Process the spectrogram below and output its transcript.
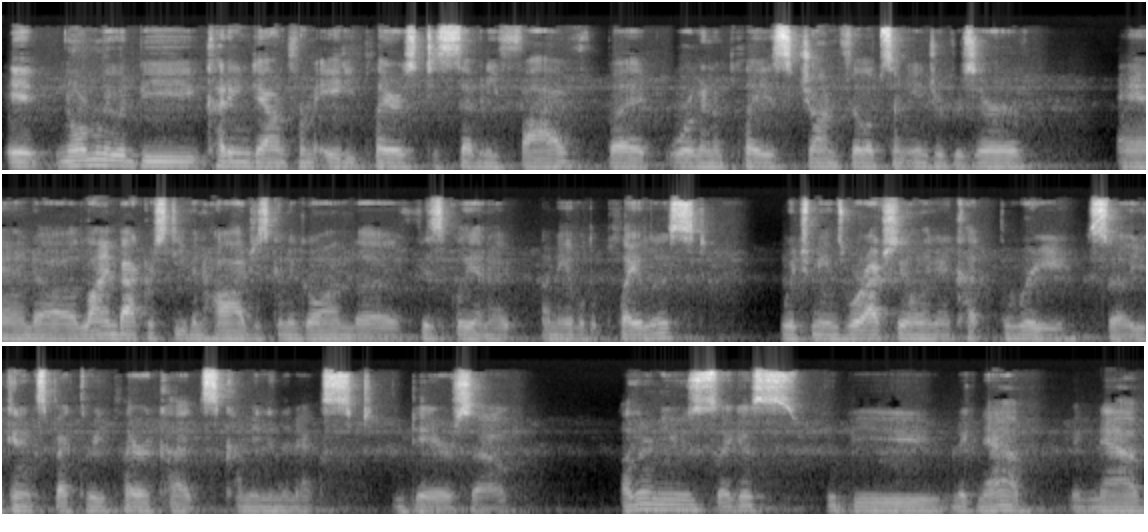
it normally would be cutting down from 80 players to 75, but we're going to place John Phillips on injured reserve. And uh, linebacker Stephen Hodge is going to go on the physically una- unable to play list, which means we're actually only going to cut three. So you can expect three player cuts coming in the next day or so. Other news, I guess, would be McNabb. McNabb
